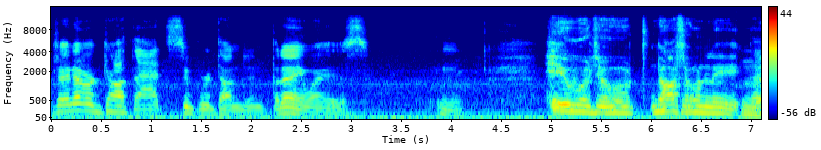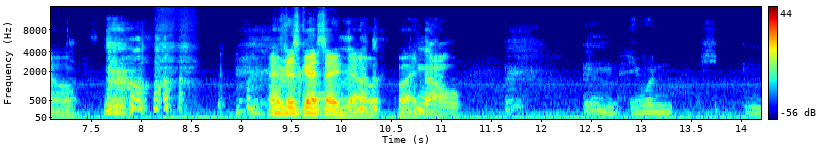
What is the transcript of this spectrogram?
Which I never got that. Super redundant. But anyways. Hmm. He would not only. No. I'm just gonna say no. Right now. no. he wouldn't. He, hmm.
